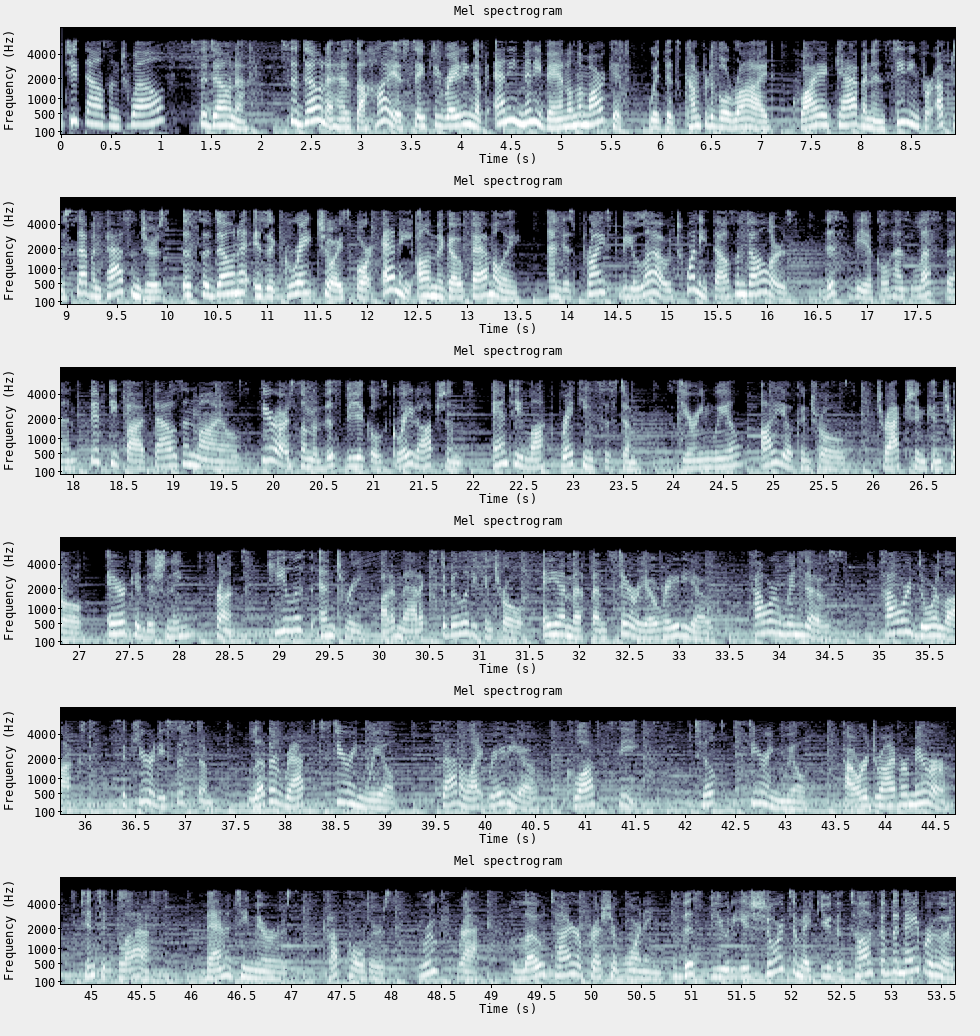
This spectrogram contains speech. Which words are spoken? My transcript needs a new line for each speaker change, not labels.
2012 Sedona. Sedona has the highest safety rating of any minivan on the market. With its comfortable ride, quiet cabin, and seating for up to seven passengers, the Sedona is a great choice for any on-the-go family and is priced below $20,000. This vehicle has less than 55,000 miles. Here are some of this vehicle's great options. Anti-lock braking system, steering wheel, audio controls, traction control, air conditioning, front, keyless entry, automatic stability control, AM FM stereo radio, power windows, power door locks, security system, leather wrapped steering wheel, satellite radio, cloth seats, tilt steering wheel, power driver mirror, tinted glass, vanity mirrors, cup holders, roof rack, low tire pressure warning. This beauty is sure to make you the talk of the neighborhood.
